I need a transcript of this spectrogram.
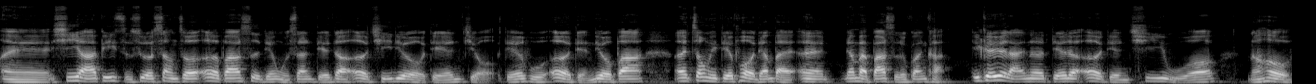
诶，CRB 指数上周二八四点五三跌到二七六点九，跌幅二点六八，呃，终于跌破两百，呃，两百八十的关卡。一个月来呢，跌了二点七五哦，然后。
